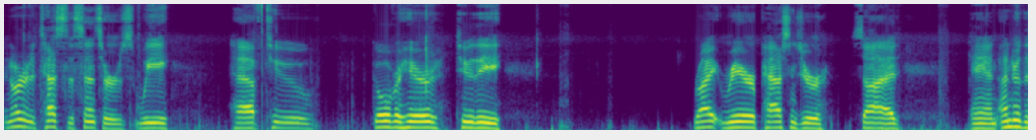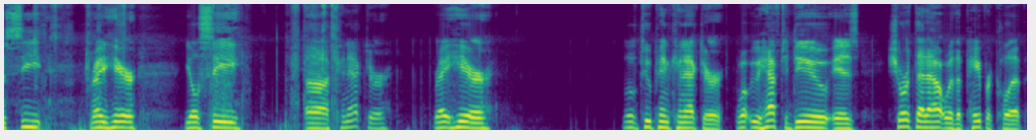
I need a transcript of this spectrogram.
in order to test the sensors we have to go over here to the right rear passenger side and under the seat right here, you'll see a connector right here, little two pin connector. What we have to do is short that out with a paper clip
